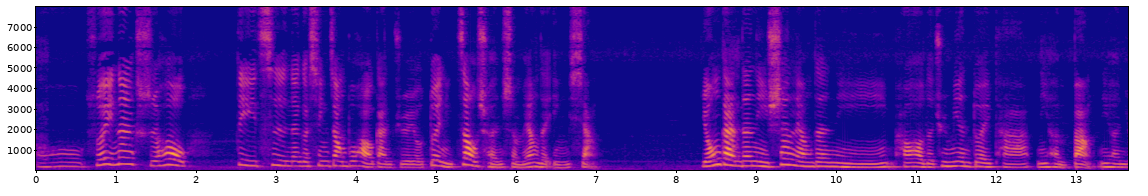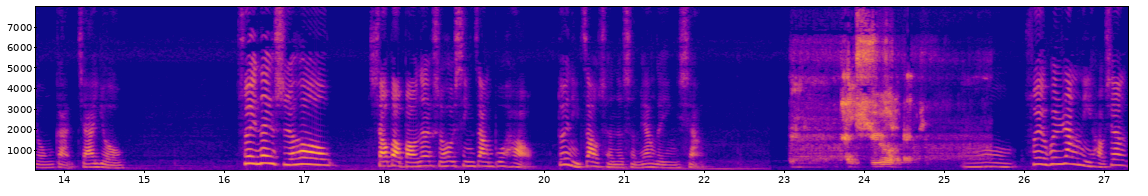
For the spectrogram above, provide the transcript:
哦，所以那时候第一次那个心脏不好感觉有对你造成什么样的影响？勇敢的你，善良的你，好好的去面对它，你很棒，你很勇敢，加油！所以那个时候小宝宝那个时候心脏不好，对你造成了什么样的影响？很虚弱的感觉哦，所以会让你好像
